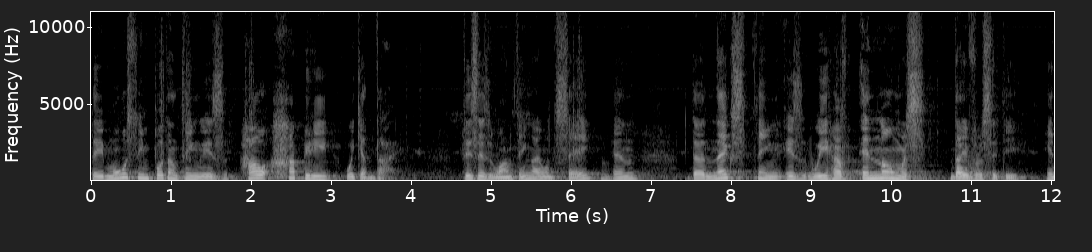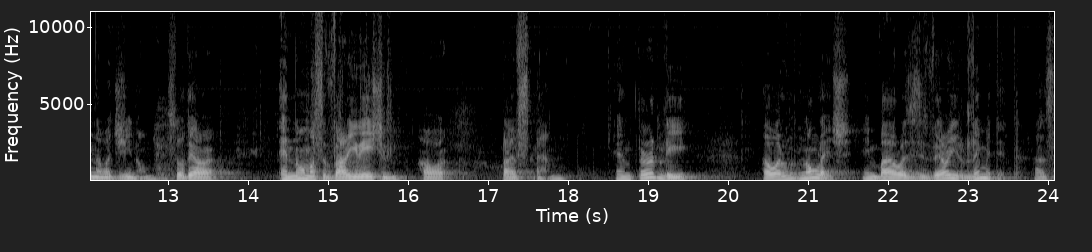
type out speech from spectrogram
The most important thing is how happily we can die. This is one thing I want to say. And the next thing is we have enormous diversity in our genome. So there are enormous variation our lifespan. And thirdly, our knowledge in biology is very limited, as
